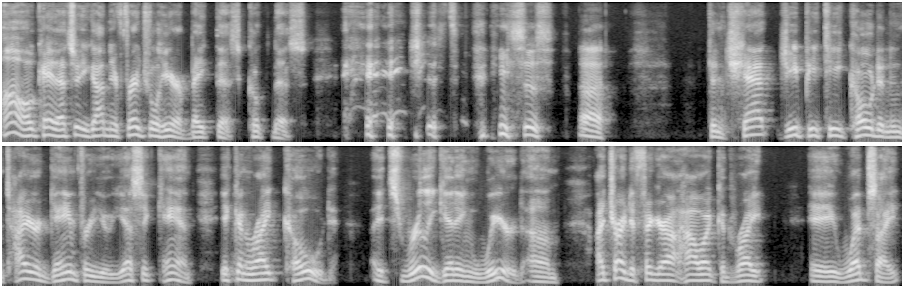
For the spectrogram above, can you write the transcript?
"Oh, okay, that's what you got in your fridge. Well, here, bake this, cook this." just, he says, uh, "Can ChatGPT code an entire game for you?" Yes, it can. It can write code. It's really getting weird. Um, I tried to figure out how it could write a website,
